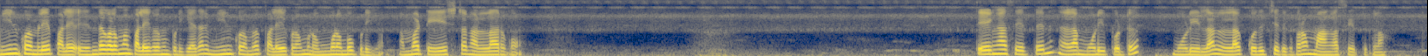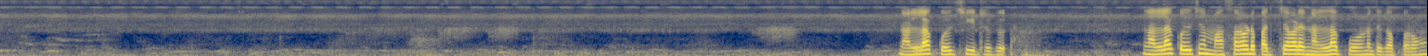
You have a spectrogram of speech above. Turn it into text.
மீன் குழம்புலேயே பழைய எந்த குழம்பும் பழைய குழம்பும் பிடிக்காது. மீன் குழம்புல பழைய குழம்பு ரொம்ப ரொம்ப பிடிக்கும். ரொம்ப டேஸ்ட்டாக நல்லாயிருக்கும் தேங்காய் சேர்த்து நல்லா மூடி போட்டு மூடிடலாம் நல்லா கொதிச்சதுக்கப்புறம் மாங்காய் சேர்த்துக்கலாம். நல்லா கொதிச்சிக்கிட்டு இருக்கு. நல்லா கொதிச்சு மசாலாவோட பச்சை வடை நல்லா போனதுக்கப்புறம்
